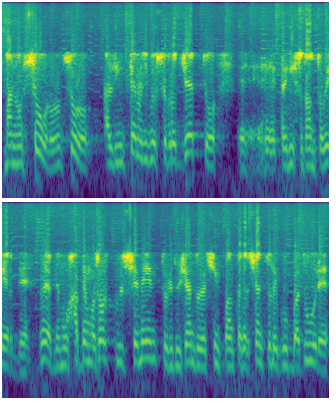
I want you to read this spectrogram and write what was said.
ma non solo, non solo, all'interno di questo progetto eh, è previsto tanto verde, noi abbiamo, abbiamo tolto il cemento riducendo del 50% le cubature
